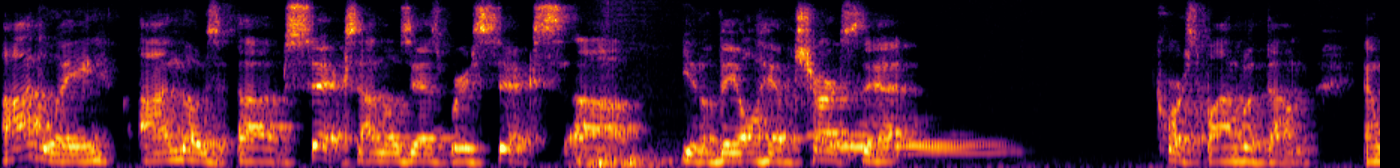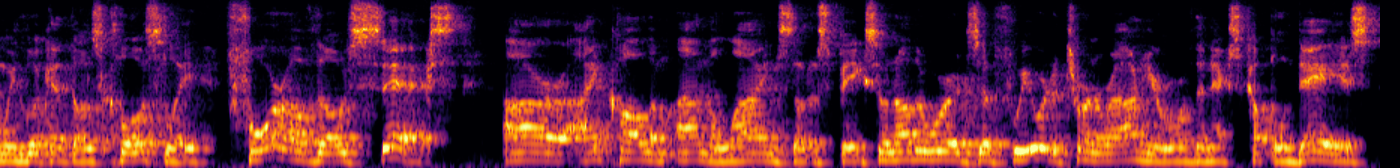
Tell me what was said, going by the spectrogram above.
Oddly, on those uh, six, on those Asbury six, uh, you know, they all have charts that correspond with them, and we look at those closely. Four of those six are, I call them on the line, so to speak. So, in other words, if we were to turn around here over the next couple of days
